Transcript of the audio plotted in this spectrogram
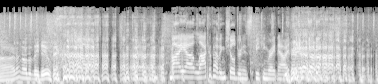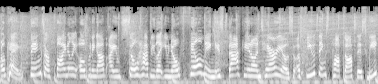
Uh, I don't know that they do. My uh, lack of having children is speaking right now, I think. okay, things are finally opening up. I am so happy to let you know filming is back in Ontario. So a few things popped off this week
